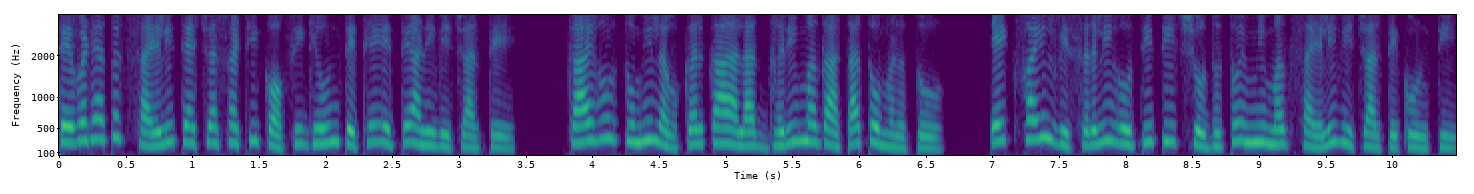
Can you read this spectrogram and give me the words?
तेवढ्यातच सायली त्याच्यासाठी कॉफी घेऊन तेथे येते आणि विचारते काय हो तुम्ही लवकर का आलात घरी? मग आता तो म्हणतो एक फाईल विसरली होती तीच शोधतोय मी. मग सायली विचारते कोणती?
